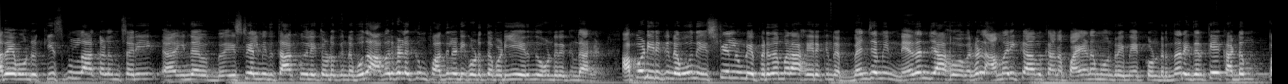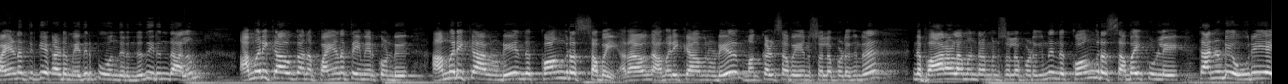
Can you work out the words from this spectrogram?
அதே போன்று கிஸ்புல்லாக்களும் சரி அஹ், இந்த இஸ்ரேல் மீது தாக்குதலை தொடுக்கின்ற போது அவர்களுக்கும் பதிலடி கொடுத்தபடியே இருந்து கொண்டிருக்கின்றார்கள். அப்படி இருக்கின்ற போது இஸ்ரேலினுடைய பிரதமராக இருக்கின்ற பெஞ்சமின் நெதன்யாகு அவர்கள் அமெரிக்காவுக்கான பயணம் ஒன்றை மேற்கொண்டிருந்தார். இதற்கே கடும் பயணத்திற்கே கடும் எதிர்ப்பு வந்திருந்தது. இருந்தாலும் அமெரிக்காவுக்கான பயணத்தை மேற்கொண்டு அமெரிக்காவினுடைய இந்த காங்கிரஸ் சபை அதாவது அமெரிக்காவினுடைய மக்கள் சபை என்று சொல்லப்படுகின்ற இந்த பாராளுமன்றம் என்று சொல்லப்படுகின்ற இந்த காங்கிரஸ் சபைக்குள்ளே தன்னுடைய உரையை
